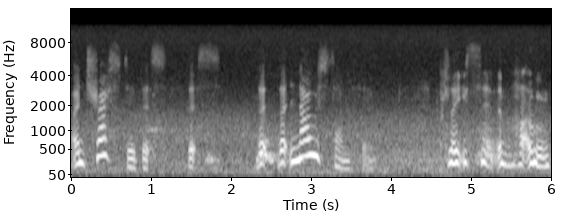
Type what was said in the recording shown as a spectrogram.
and trusted that's, that's, that, that knows something. Please send them home.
